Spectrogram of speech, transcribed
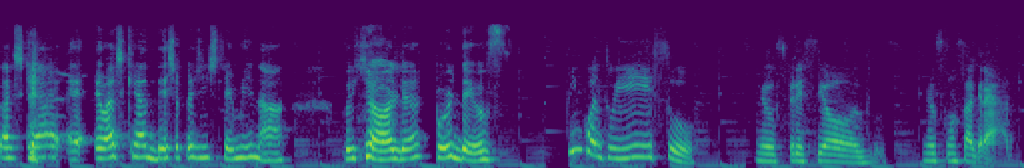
Acho que é, é, eu acho que é a deixa pra gente terminar. Porque, olha, por Deus. Enquanto isso, meus preciosos, meus consagrados.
